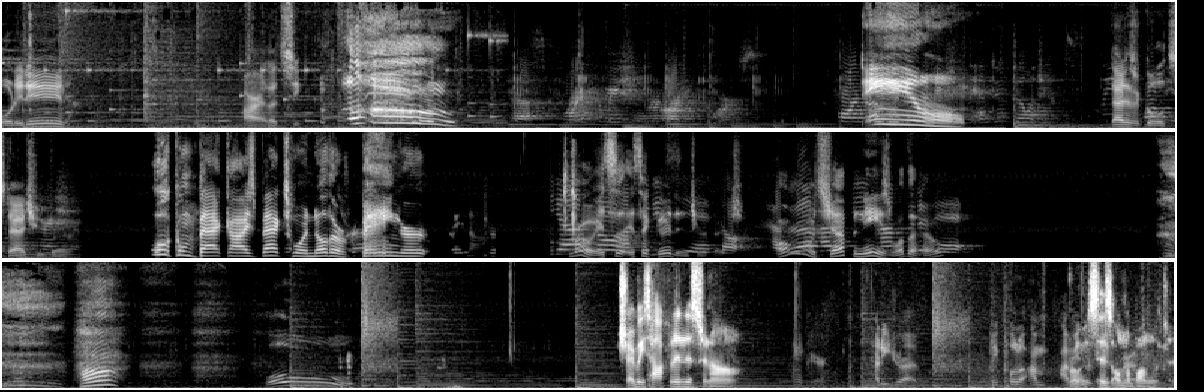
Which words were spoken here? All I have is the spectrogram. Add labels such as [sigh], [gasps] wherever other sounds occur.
Put it in. Alright, let's see. Oh! Yes, for information regarding tours. For Damn! and due diligence, That is a gold statue, bro. Welcome back, guys, back to another banger. Bro, it's a it's a good introduction. Oh, it's Japanese. What the hell? [gasps] Huh? Whoa! Should I be talking in this or not? I don't care. How do you drive? Let me pull it. I'm. I'm Bro, it says on the bottom right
